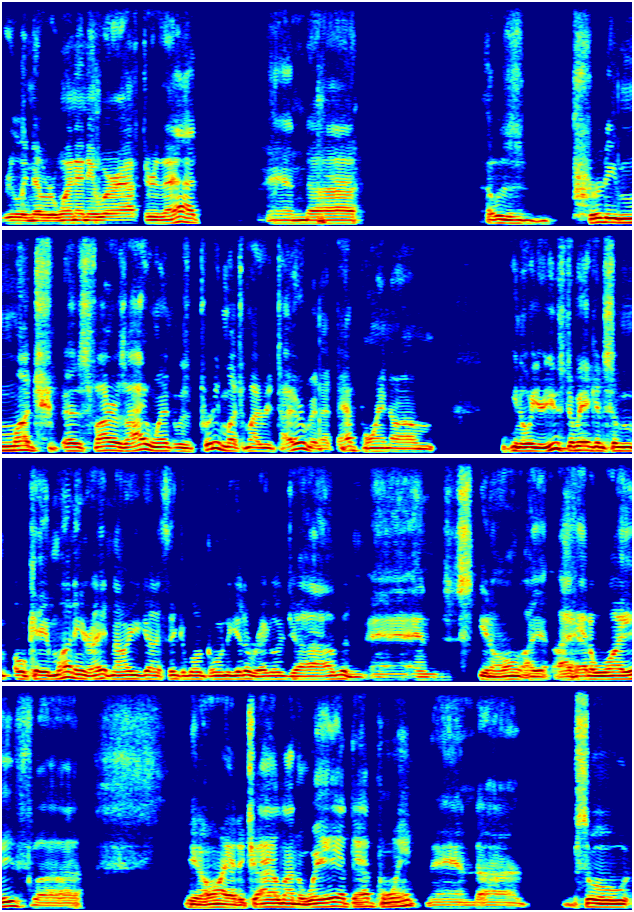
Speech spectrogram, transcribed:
really never went anywhere after that. And uh, that was pretty much as far as I went was pretty much my retirement at that point. Um, you know, you're used to making some okay money, right? Now you got to think about going to get a regular job, and and you know, I I had a wife, uh, you know, I had a child on the way at that point, and uh, so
